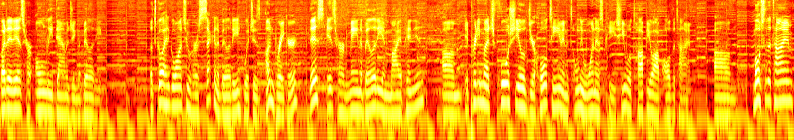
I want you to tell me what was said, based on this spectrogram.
but it is her only damaging ability. Let's go ahead and go on to her second ability, which is Unbreaker. This is her main ability in my opinion. Um, it pretty much full shields your whole team and it's only 1 SP. She will top you off all the time. Um, most of the time,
